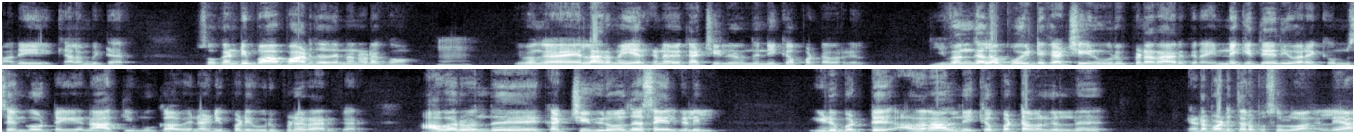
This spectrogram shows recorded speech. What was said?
மாதிரி கிளம்பிட்டார். ஸோ கண்டிப்பாக அப்போ அடுத்தது என்ன நடக்கும். இவங்க எல்லாருமே ஏற்கனவே கட்சியிலிருந்து நீக்கப்பட்டவர்கள். இவங்களை போயிட்டு கட்சியின் உறுப்பினராக இருக்கிற இன்னைக்கு தேதி வரைக்கும் செங்கோட்டையன் அதிமுகவின் அடிப்படை உறுப்பினராக இருக்கார். அவர் வந்து கட்சி விரோத செயல்களில் ஈடுபட்டு அதனால் நீக்கப்பட்டவர்கள்னு எடப்பாடி தரப்பு சொல்லுவாங்க இல்லையா?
